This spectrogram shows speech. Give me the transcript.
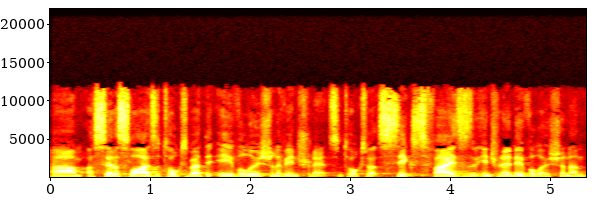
um, a set of slides that talks about the evolution of intranets and talks about six phases of intranet evolution. And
